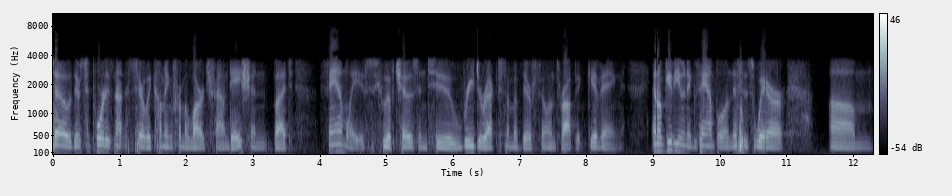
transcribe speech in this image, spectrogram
so their support is not necessarily coming from a large foundation, but families who have chosen to redirect some of their philanthropic giving. And I'll give you an example, and this is where um,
